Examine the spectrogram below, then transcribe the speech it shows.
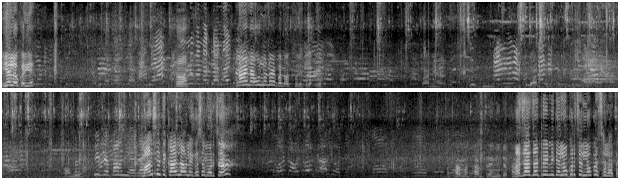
ये लवकर ये. हां. नाही नाही उल्लू नाही बनवत पुरी तुला. ये. मानसी ते काय लावलंय ग समोरचं? ट्रेन येते थांब जा जा ट्रेन त्या लवकर चल लवकर चल आता.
